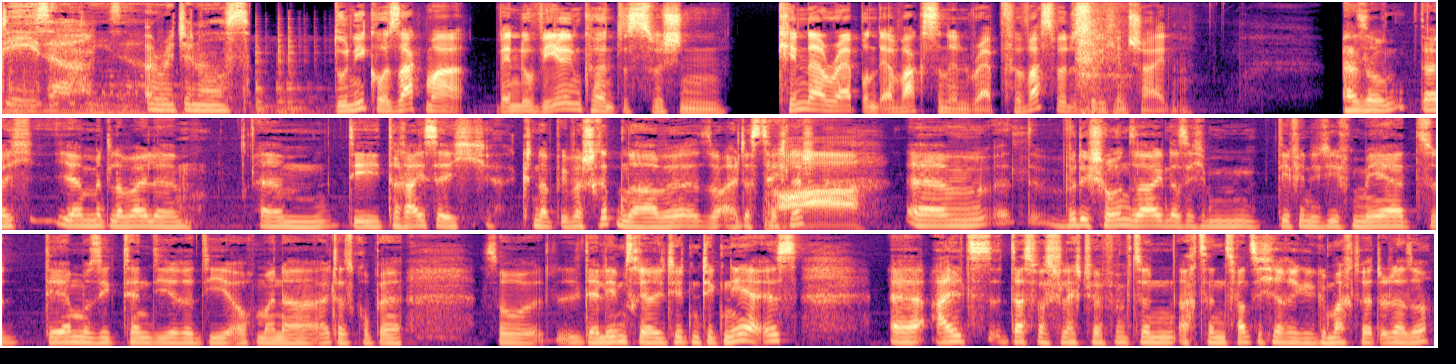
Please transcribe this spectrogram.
Dieser Originals. Du Nico, sag mal, wenn du wählen könntest zwischen Kinderrap und Erwachsenenrap, für was würdest du dich entscheiden? Also, da ich ja mittlerweile ähm, die 30 knapp überschritten habe, so alterstechnisch, Boah. ähm, würde ich schon sagen, dass ich definitiv mehr zu der Musik tendiere, die auch meiner Altersgruppe so der Lebensrealität ein Tick näher ist, äh, als das, was vielleicht für 15, 18, 20-Jährige gemacht wird oder so.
